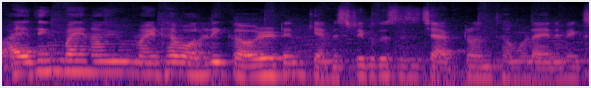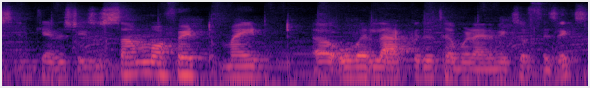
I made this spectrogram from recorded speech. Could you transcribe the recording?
I think by now you might have already covered it in chemistry because there's a chapter on thermodynamics in chemistry. So some of it might uh, overlap with the thermodynamics of physics.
